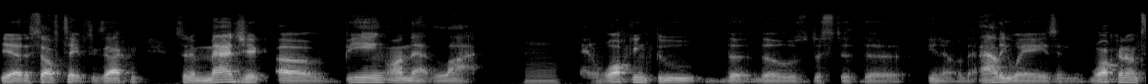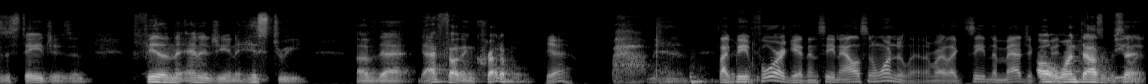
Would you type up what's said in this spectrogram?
Yeah, the self tapes exactly. So the magic of being on that lot Mm. and walking through the those the, the the you know the alleyways and walking onto the stages and feeling the energy and the history of that that felt incredible Yeah. wow man Like being four again and seeing Alice in Wonderland, right? Like seeing the magic. oh 1000%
